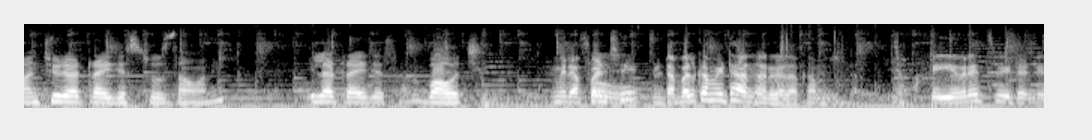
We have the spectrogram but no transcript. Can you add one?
మంచూరియా ట్రై చేసి చూద్దామని ఇలా ట్రై చేశాను. బాగా వచ్చింది. మీరు అప్పటి నుంచి డబల్ కమిటా అన్నారు కదా ఫేవరెట్ స్వీట్ అండి.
